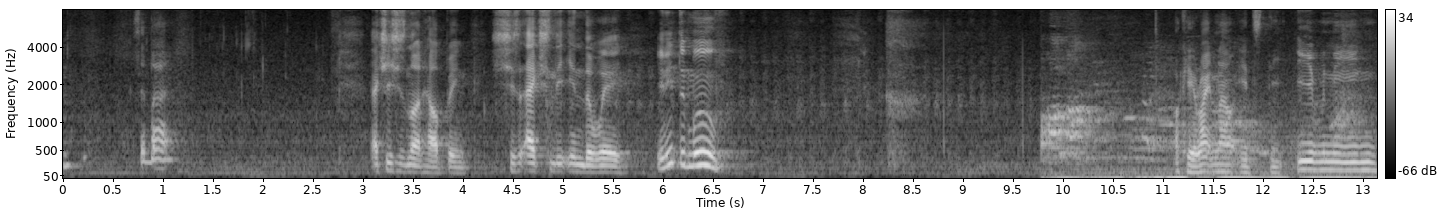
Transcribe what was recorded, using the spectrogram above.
Say bye. Actually, she's not helping. She's actually in the way. You need to move. Okay, right now it's the evening.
